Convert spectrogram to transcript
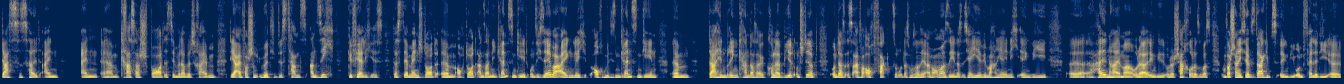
dass es halt ein ein ähm, krasser Sport ist, den wir da betreiben, der einfach schon über die Distanz an sich gefährlich ist. Dass der Mensch dort ähm, auch dort an seine Grenzen geht und sich selber eigentlich auch mit diesen Grenzen gehen, ähm, dahin bringen kann, dass er kollabiert und stirbt. Und das ist einfach auch Fakt so. Das muss man sich einfach auch mal sehen. Das ist ja hier, wir machen ja hier nicht irgendwie äh, Hallenheimer oder irgendwie oder Schach oder sowas. Und wahrscheinlich selbst da gibt's irgendwie Unfälle, die äh,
